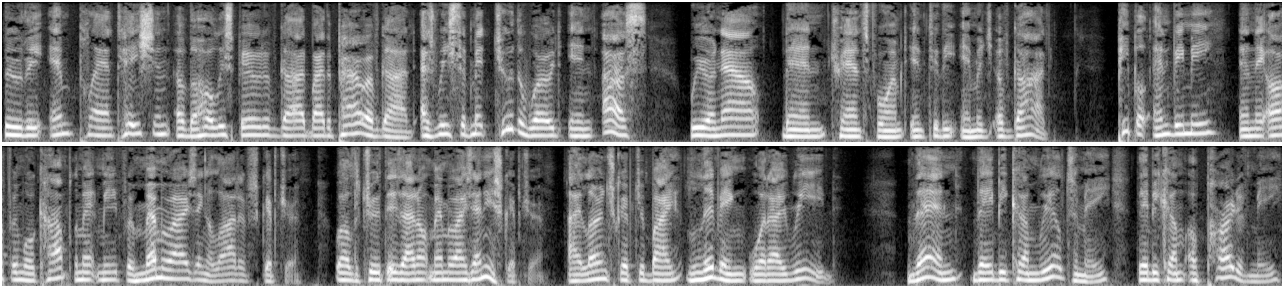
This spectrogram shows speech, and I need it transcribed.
through the implantation of the Holy Spirit of God by the power of God. As we submit to the Word in us, we are now then transformed into the image of God. People envy me, and they often will compliment me for memorizing a lot of Scripture. Well, the truth is, I don't memorize any Scripture. I learn Scripture by living what I read. Then they become real to me. They become a part of me.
